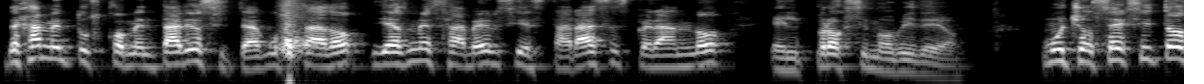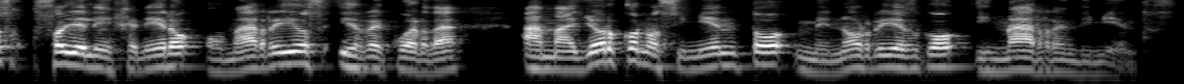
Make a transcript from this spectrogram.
Déjame en tus comentarios si te ha gustado y hazme saber si estarás esperando el próximo video. Muchos éxitos, soy el ingeniero Omar Ríos y recuerda, a mayor conocimiento, menor riesgo y más rendimientos.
